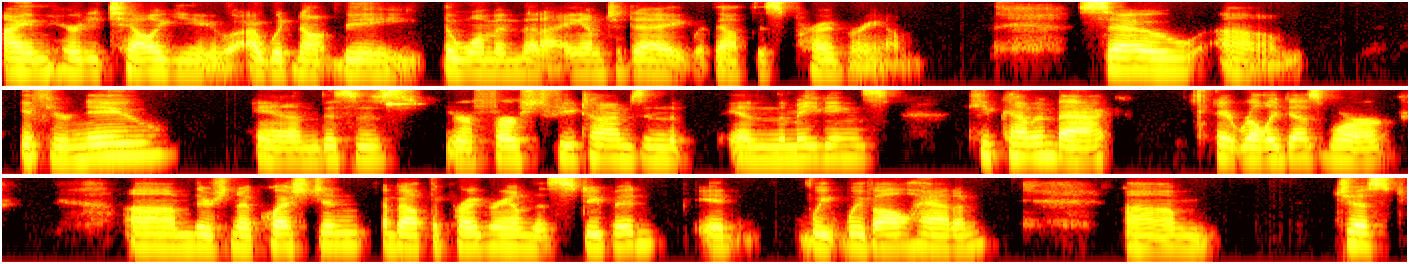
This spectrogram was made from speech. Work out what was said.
I am here to tell you I would not be the woman that I am today without this program. So, um, if you're new and this is your first few times in the in the meetings, keep coming back. It really does work. Um, there's no question about the program that's stupid. It we we've all had them. Um, just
